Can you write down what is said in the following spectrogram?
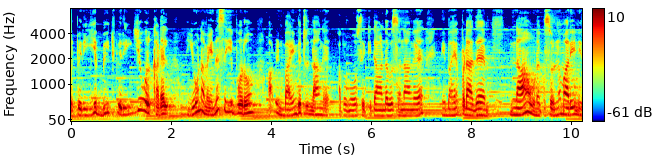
ஒரு பெரிய பீச் பெரிய ஒரு கடல். ஐயோ நம்ம என்ன செய்ய போகிறோம் அப்படின்னு பயந்துட்டு இருந்தாங்க. அப்போ மோசைக்கிட்ட ஆண்டவர் சொன்னாங்க நீ பயப்படாத. நான் உனக்கு சொன்ன மாதிரியே நீ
